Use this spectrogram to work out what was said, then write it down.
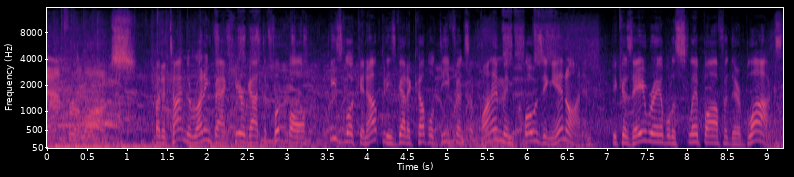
Down for a loss. By the time the running back here got the football, he's looking up and he's got a couple defensive linemen closing in on him because they were able to slip off of their blocks.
